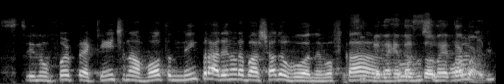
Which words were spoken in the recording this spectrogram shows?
Se não for pé quente, na volta, nem para a Arena da Baixada eu vou, né? Vou ficar. Fica na redação, na retaguarda.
